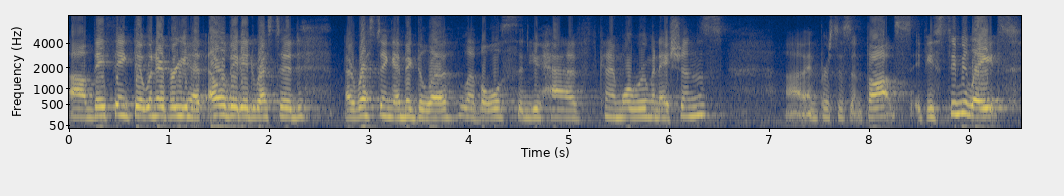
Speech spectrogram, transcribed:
Um, they think that whenever you have elevated rested, uh, resting amygdala levels, and you have kind of more ruminations uh, and persistent thoughts. If you stimulate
